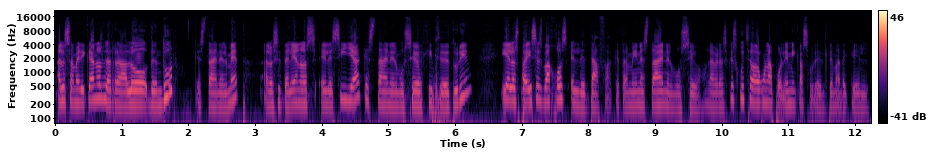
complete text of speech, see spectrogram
A los americanos les regaló Dendur, que está en el Met, a los italianos el Esilla, que está en el Museo Egipcio de Turín, y a los Países Bajos el de Tafa, que también está en el museo. La verdad es que he escuchado alguna polémica sobre el tema de que el,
